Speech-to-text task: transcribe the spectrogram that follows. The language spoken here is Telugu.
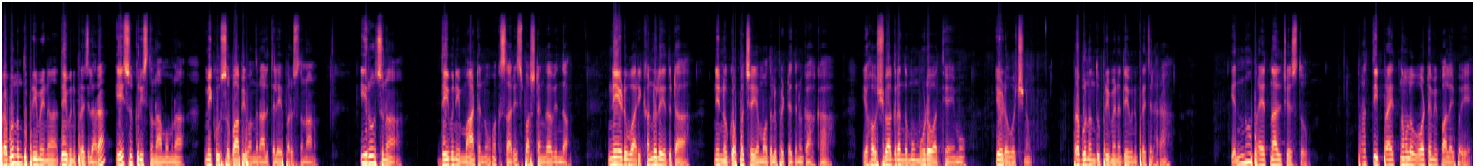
ప్రభునందు ప్రియమైన దేవుని ప్రజలారా యేసుక్రీస్తు నామమున మీకు శుభాభివందనాలు తెలియపరుస్తున్నాను. ఈ రోజున దేవుని మాటను ఒకసారి స్పష్టంగా విందాం. నేడు వారి కన్నుల ఎదుట నిన్ను గొప్ప చేయ మొదలు పెట్టేదను గాక. యహోష్వా గ్రంథము మూడవ అధ్యాయము ఏడవ వచనం. ప్రభునందు ప్రియమైన దేవుని ప్రజలారా ఎన్నో ప్రయత్నాలు చేస్తూ ప్రతి ప్రయత్నంలో ఓటమి పాలైపోయాయి.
